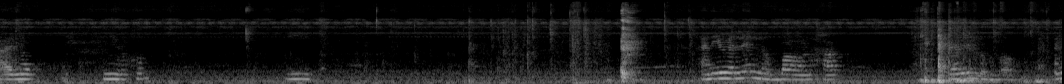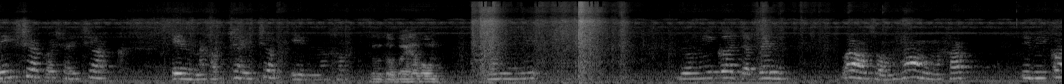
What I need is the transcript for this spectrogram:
ลายนกนี่นะครับนี่อันนี้ไว้เล่นลมบอลนะครับไว้เล่นลมบอลอันนี้ เชือกก็ใช้เชือกเอ็นนะครับ ใช้เชือกเอ็นนะครับดูต่อไปครับผมตรงนี้ตรงนี้ก็จะเป็นว่าวสองห้องนะครับ ที่พี่ก็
